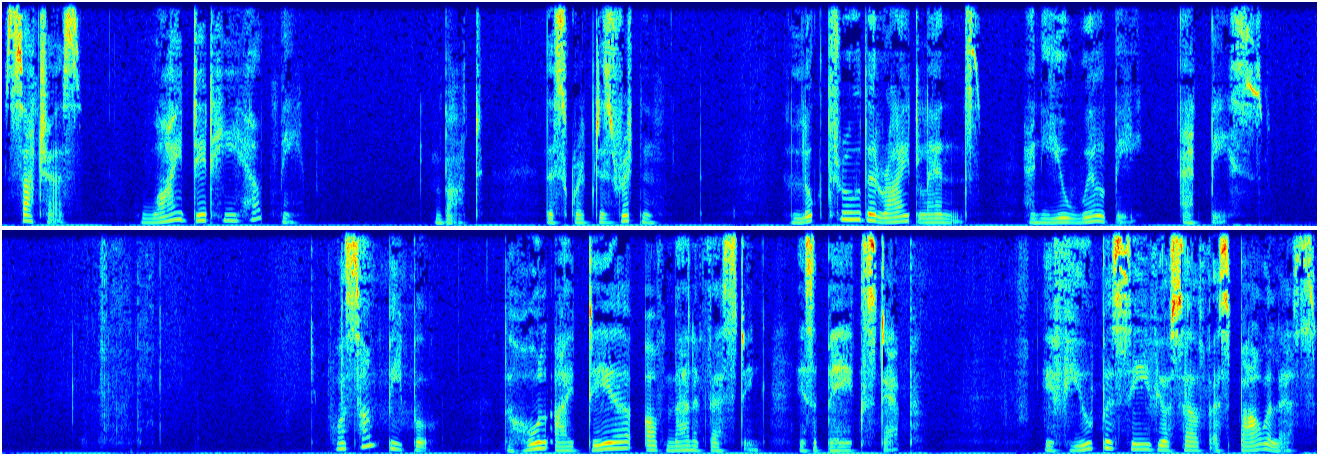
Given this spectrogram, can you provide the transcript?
such as, Why did He help me? But the script is written. Look through the right lens, and you will be at peace. For some people, the whole idea of manifesting is a big step. If you perceive yourself as powerless,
